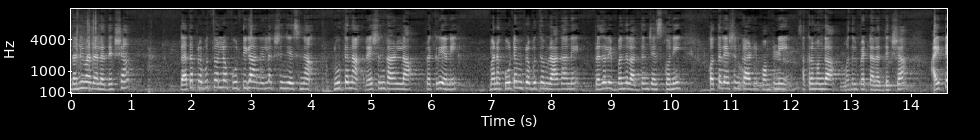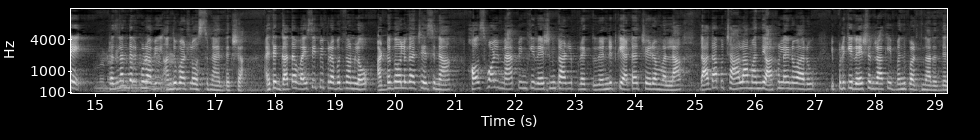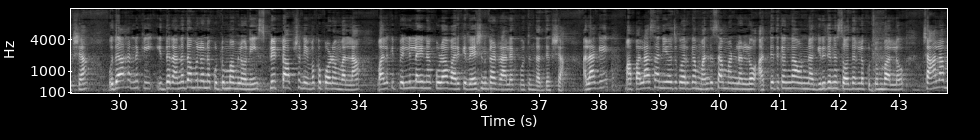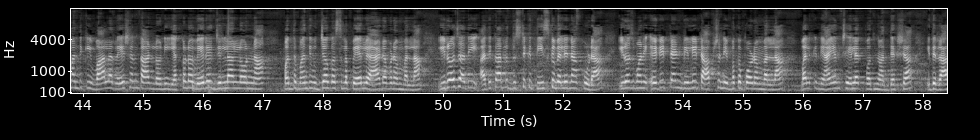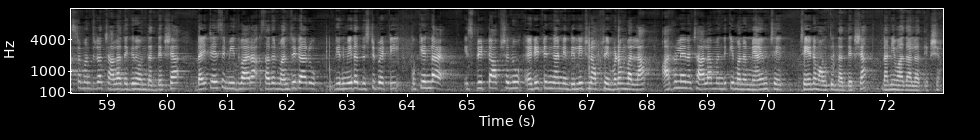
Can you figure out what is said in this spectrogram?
ధన్యవాదాలు అధ్యక్ష. గత ప్రభుత్వంలో పూర్తిగా నిర్లక్ష్యం చేసిన నూతన రేషన్ కార్డుల ప్రక్రియని మన కూటమి ప్రభుత్వం రాగానే ప్రజల ఇబ్బందులు అర్థం చేసుకొని కొత్త రేషన్ కార్డులు పంపిణీ సక్రమంగా మొదలుపెట్టారు అధ్యక్ష. అయితే ప్రజలందరూ కూడా అవి అందుబాటులో వస్తున్నాయి అధ్యక్ష. అయితే గత వైసీపీ ప్రభుత్వంలో అడ్డగోలుగా చేసిన హౌస్ హోల్డ్ మ్యాపింగ్కి రేషన్ కార్డులు ప్ర- అటాచ్ చేయడం వల్ల దాదాపు చాలా మంది అర్హులైన వారు ఇప్పటికీ రేషన్ రాక ఇబ్బంది పడుతున్నారు అధ్యక్ష. ఉదాహరణకి ఇద్దరు అన్నదమ్ములు ఉన్న కుటుంబంలోని స్ప్లిట్ ఆప్షన్ ఇవ్వకపోవడం వల్ల వాళ్ళకి పెళ్ళిళ్ళైనా కూడా వారికి రేషన్ కార్డు రాలేకపోతుంది అధ్యక్ష. అలాగే మా పలాస నియోజకవర్గం మందసా మండలంలో అత్యధికంగా ఉన్న గిరిజన సోదరుల కుటుంబాల్లో చాలా మందికి వాళ్ళ రేషన్ కార్డులోని ఎక్కడో వేరే జిల్లాల్లో ఉన్న కొంతమంది ఉద్యోగస్తుల పేర్లు యాడ్ అవ్వడం వల్ల ఈరోజు అది అధికారుల దృష్టికి తీసుకువెళ్ళినా కూడా ఈరోజు మనం ఎడిట్ అండ్ డిలీట్ ఆప్షన్ ఇవ్వకపోవడం వల్ల వాళ్ళకి న్యాయం చేయలేకపోతున్నాం అధ్యక్ష. ఇది రాష్ట్ర మంత్రిగా చాలా దగ్గర ఉంది అధ్యక్ష. దయచేసి మీ ద్వారా సదరు మంత్రి గారు దీని మీద దృష్టి పెట్టి ముఖ్యంగా ఈ split option editing and deletion option ఇవ్వడం వల్ల అర్హులైన చాలా మందికి మనం న్యాయం చే- చేయడం అవుతుంది అధ్యక్ష. ధన్యవాదాలు అధ్యక్ష.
